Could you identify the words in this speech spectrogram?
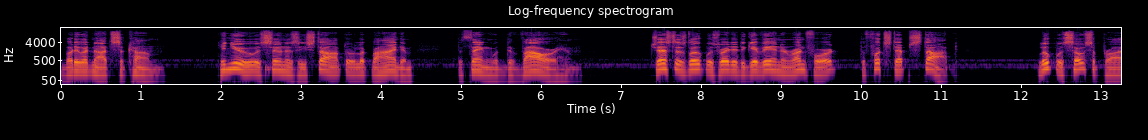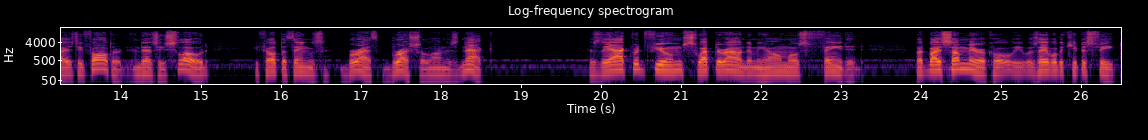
but he would not succumb. He knew as soon as he stopped or looked behind him, the thing would devour him. Just as Luke was ready to give in and run for it, the footsteps stopped. Luke was so surprised he faltered, and as he slowed, he felt the thing's breath brush along his neck. As the acrid fumes swept around him, he almost fainted, but by some miracle he was able to keep his feet.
